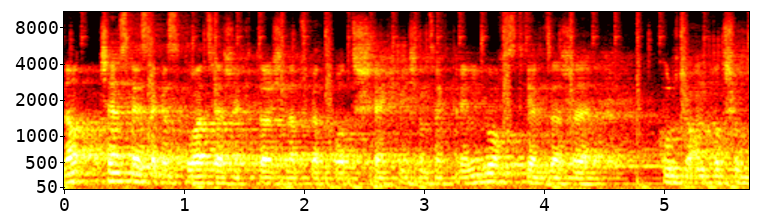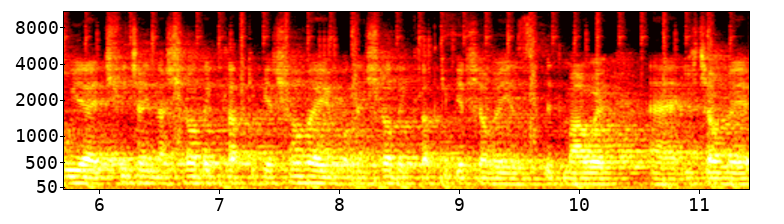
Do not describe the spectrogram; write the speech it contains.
No, często jest taka sytuacja, że ktoś na przykład po trzech miesiącach treningów stwierdza, że kurczę, on potrzebuje ćwiczeń na środek klatki piersiowej, bo ten środek klatki piersiowej jest zbyt mały e, i chciałby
